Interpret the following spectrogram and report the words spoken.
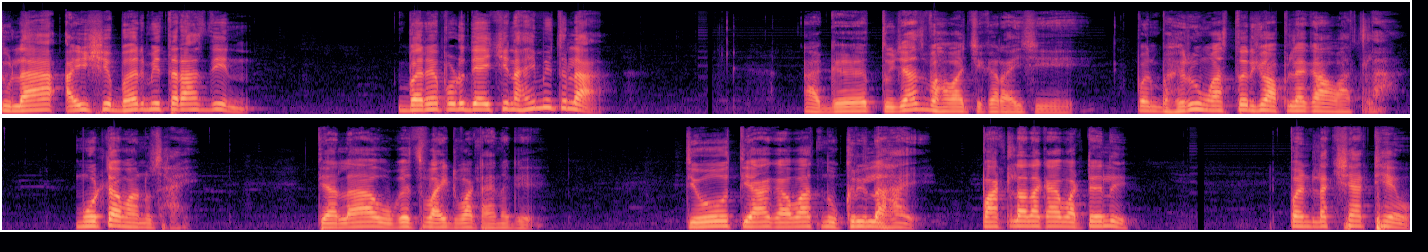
तुला आयुष्यभर मी त्रास देईन. बरं पडू द्यायची नाही मी तुला. अगं तुझ्याच भावाची करायची पण भैरू मास्तर ह्यो आपल्या गावातला. मोठा माणूस आहे. त्याला उगच वाईट वाटाय ना ग. त्यो त्या गावात नोकरीला आहे. पाटलाला काय वाटेल? पण लक्षात ठेव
